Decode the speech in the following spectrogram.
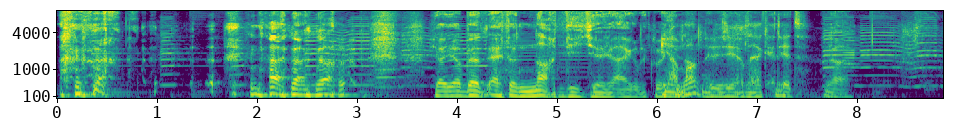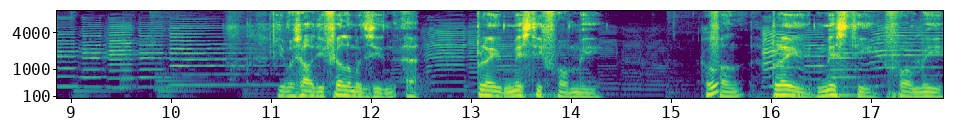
nou, nou, nou. Ja, jij bent echt een nacht-dj eigenlijk. Weet Ja je man, dit is echt lekker, dit. Je zou die film moeten zien. eh, Play Misty for Me. Hoe? Van Play Misty for Me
